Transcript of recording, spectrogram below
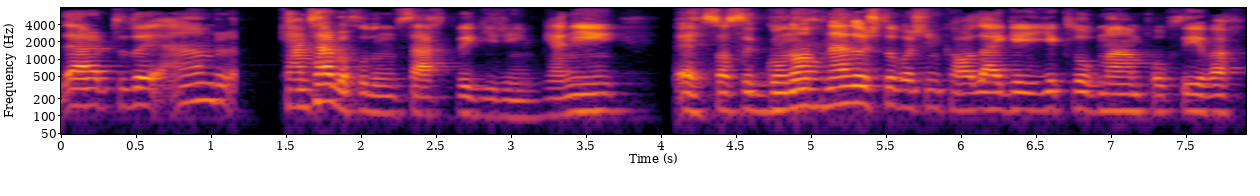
در ابتدای امر کمتر به خودمون سخت بگیریم. یعنی احساس گناه نداشته باشیم که حالا اگه یک لقمه هم پخته یه وقت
